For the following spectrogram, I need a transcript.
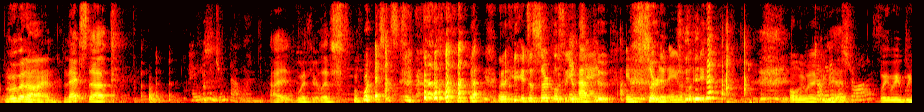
Moving on. Next up, I with your lips. it's a circle, so you have to insert it anally. the only way it Do you can want be. to get the straws? We we we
